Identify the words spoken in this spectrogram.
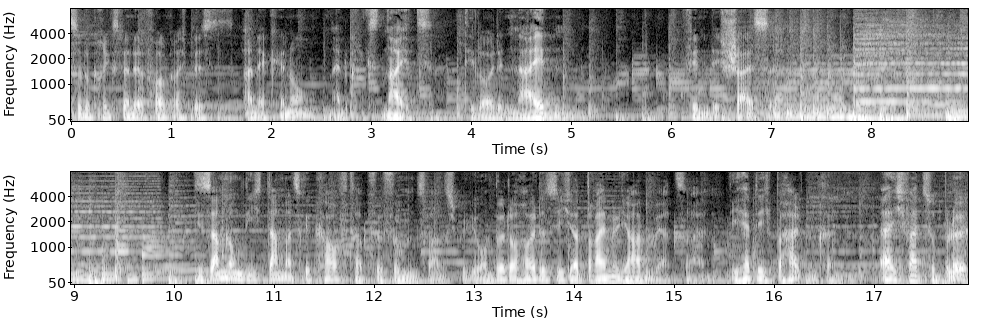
meinst du, du kriegst, wenn du erfolgreich bist, Anerkennung? Nein, du kriegst Neid. Die Leute neiden. Finde ich scheiße. Die Sammlung, die ich damals gekauft habe für 25 Millionen, würde heute sicher 3 Milliarden wert sein. Die hätte ich behalten können. Äh, ich war zu blöd.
